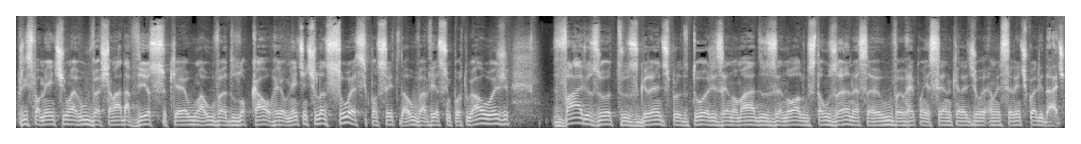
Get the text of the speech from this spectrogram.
principalmente uma uva chamada avesso, que é uma uva local realmente. A gente lançou esse conceito da uva avesso em Portugal. Hoje, vários outros grandes produtores renomados, enólogos, estão usando essa uva, reconhecendo que ela é de uma excelente qualidade.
